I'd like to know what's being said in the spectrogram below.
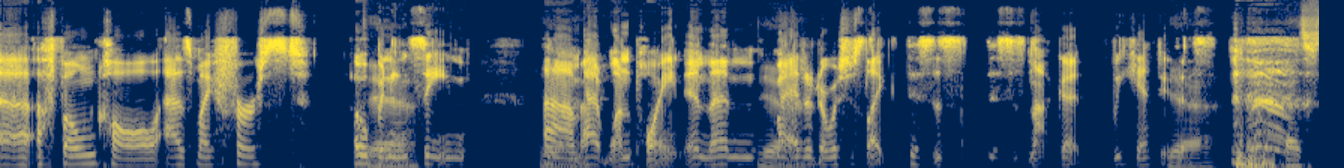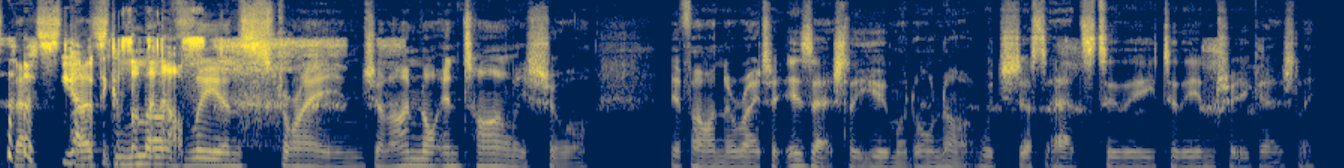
a, a phone call as my first opening Yeah. scene um, at one point, and then Yeah. my editor was just like, "This is this is not good. We can't do Yeah, this." that's that's that's something else. lovely and strange, and I'm not entirely sure if our narrator is actually human or not, which just adds to the to the intrigue. Actually,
